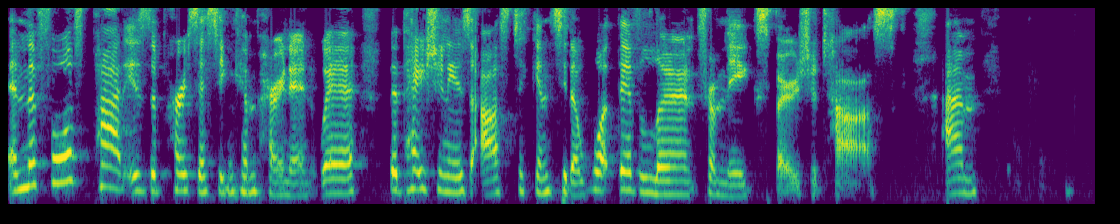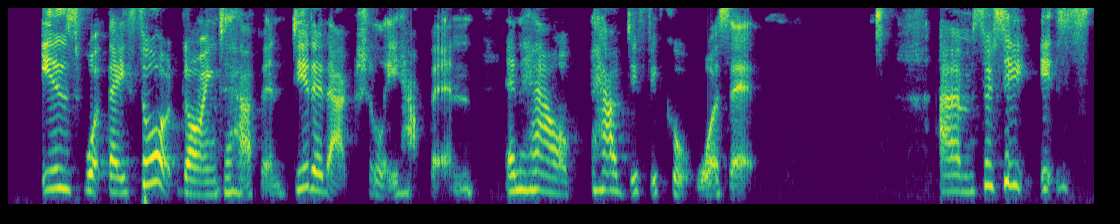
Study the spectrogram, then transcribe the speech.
And the fourth part is the processing component, where the patient is asked to consider what they've learned from the exposure task. Um, is what they thought going to happen did it actually happen and how how difficult was it um, so see it's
